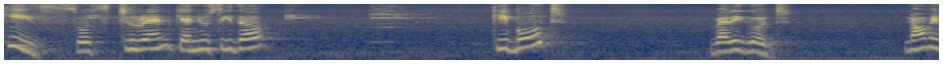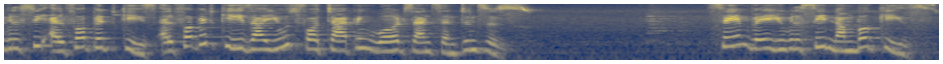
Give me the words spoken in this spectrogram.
keys. So children can you see the keyboard? Very good. Now we will see alphabet keys. Alphabet keys are used for typing words and sentences. Same way you will see number keys.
